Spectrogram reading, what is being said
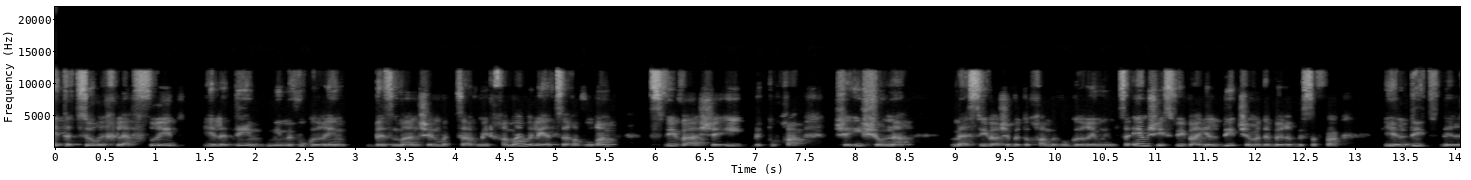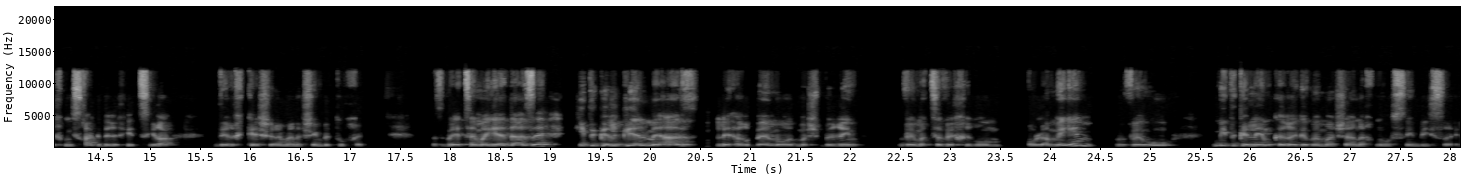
את הצורך להפריד ילדים ממבוגרים בזמן של מצב מלחמה ולייצר עבורם סביבה שהיא בטוחה, שהיא שונה מהסביבה שבתוכה מבוגרים נמצאים, שהיא סביבה ילדית שמדברת בשפה ילדית, דרך משחק, דרך יצירה, דרך קשר עם אנשים בטוחים. אז בעצם הידע הזה התגלגל מאז להרבה מאוד משברים ומצבי חירום עולמיים, והוא מתגלם כרגע במה שאנחנו עושים בישראל.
